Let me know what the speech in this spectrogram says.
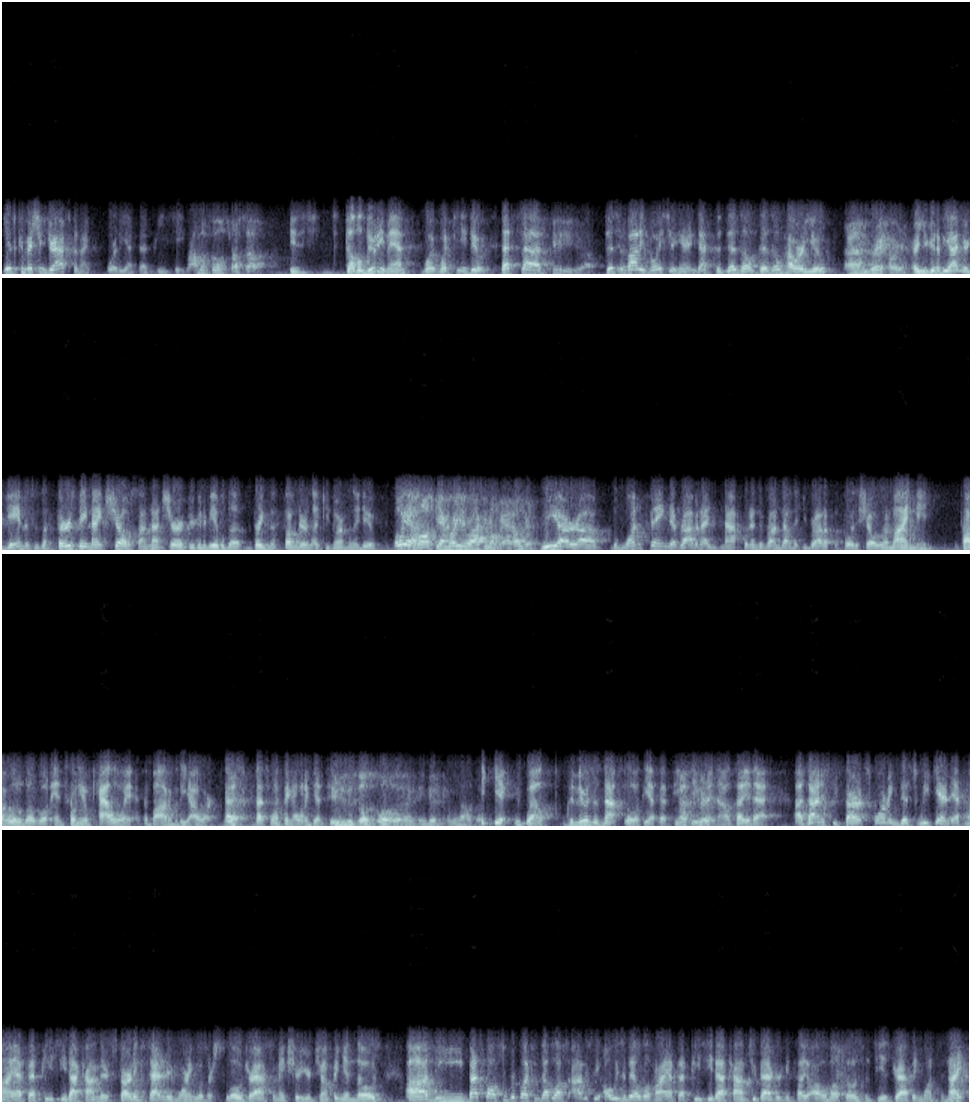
is commissioning drafts tonight for the FFPC. A little stressed Is double duty, man. What what can you do? That's uh, Who do you do out? disembodied voice you're hearing. That's the Dizzle. Dizzle, how are you? I'm great. How are you? Are you going to be on your game? This is a Thursday night show, so I'm not sure if you're going to be able to bring the thunder like you normally do. Oh yeah, well, yeah, I'm ready to rock and roll, man. All good. We are uh, the one thing that Rob and I did not put in the rundown that you brought up before the show. Remind me. Talk a little bit about Antonio Callaway at the bottom of the hour. That's Yeah. that's one thing I want to get to. News is so slow that anything good coming out. But It, well, the news is not slow at the FFPC right now. I'll tell you that. Uh, Dynasty startups forming this weekend at myffpc.com. They're starting Saturday morning. Those are slow drafts, so make sure you're jumping in those. Uh, the best ball, superflex, and double ups obviously always available at myffpc.com. Two Packer can tell you all about those since he is drafting one tonight.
